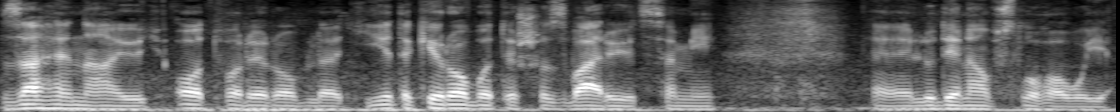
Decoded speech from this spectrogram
загинають, отвори роблять. Є такі роботи, що зварюють самі. е, Людина обслуговує.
